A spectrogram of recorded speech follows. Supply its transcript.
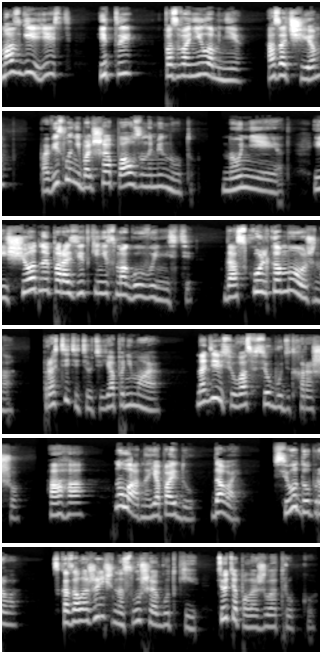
Мозги есть. И ты позвонила мне. А зачем? Повисла небольшая пауза на минуту. Ну нет, еще одной паразитки не смогу вынести. Да сколько можно? Простите, тетя, я понимаю. Надеюсь, у вас все будет хорошо. Ага. Ну ладно, я пойду. Давай. Всего доброго, сказала женщина, слушая гудки. Тетя положила трубку.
